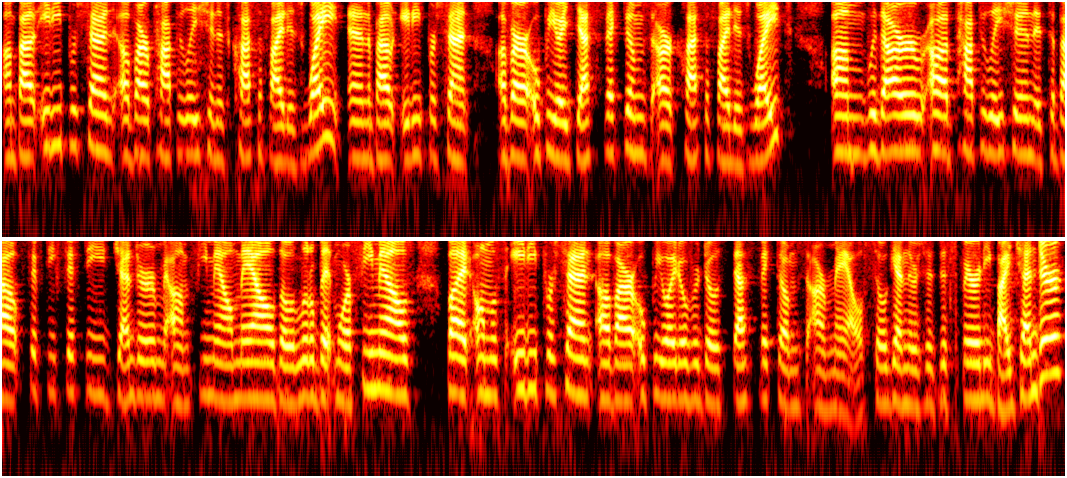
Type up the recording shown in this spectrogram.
about 80% of our population is classified as white, and about 80% of our opioid death victims are classified as white. Um, with our uh, population, it's about 50-50 gender, um, female, male, though a little bit more females, but almost 80% of our opioid overdose death victims are male. So again, there's a disparity by gender.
